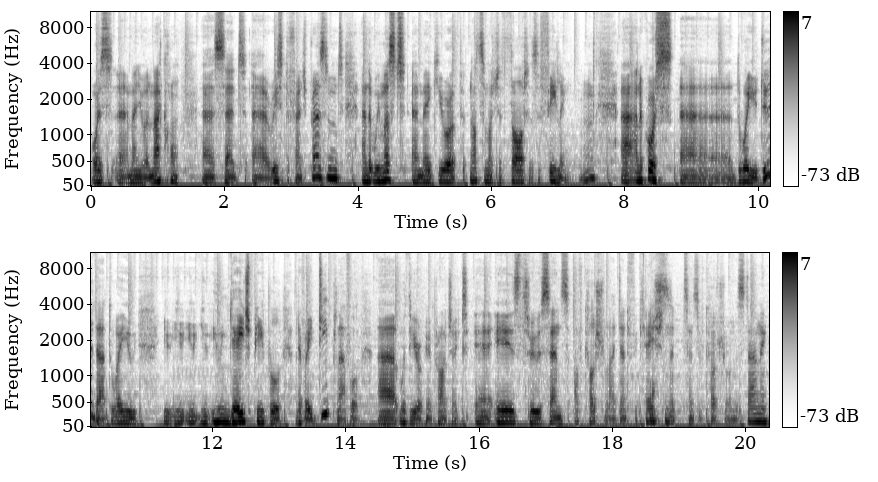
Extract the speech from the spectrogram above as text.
or as uh, Emmanuel Macron uh, said uh, recently, the French president, and that we must uh, make Europe not so much a thought as a feeling. Mm? And of course, the way you do that, the way you you, you, you, you engage people at a very deep level with the European project, is through a sense of cultural identification, yes. A sense of cultural understanding,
